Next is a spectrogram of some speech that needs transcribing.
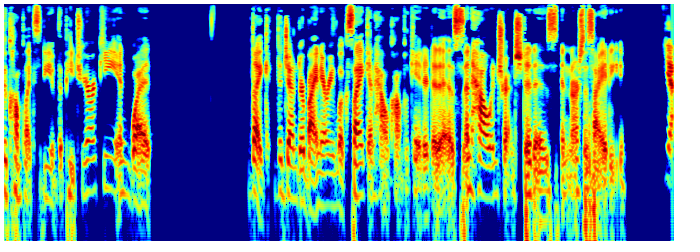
the complexity of the patriarchy and what like the gender binary looks like and how complicated it is and how entrenched it is in our society. Yeah.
